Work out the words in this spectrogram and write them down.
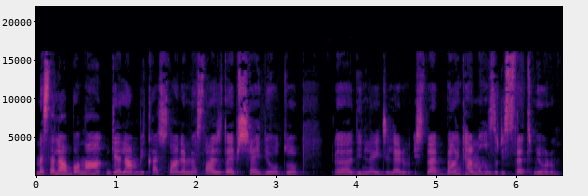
mesela bana gelen birkaç tane mesajda hep şey diyordu e, dinleyicilerim. İşte ben kendimi hazır hissetmiyorum.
